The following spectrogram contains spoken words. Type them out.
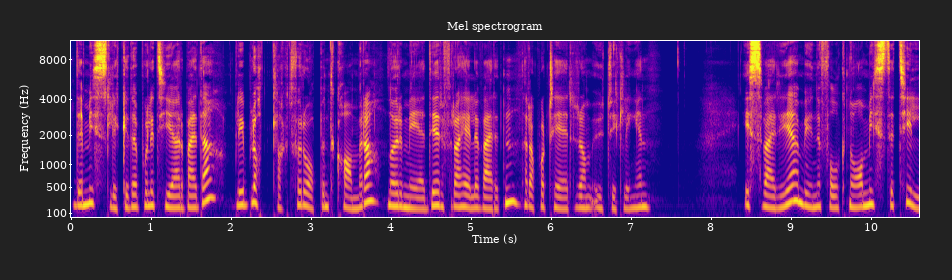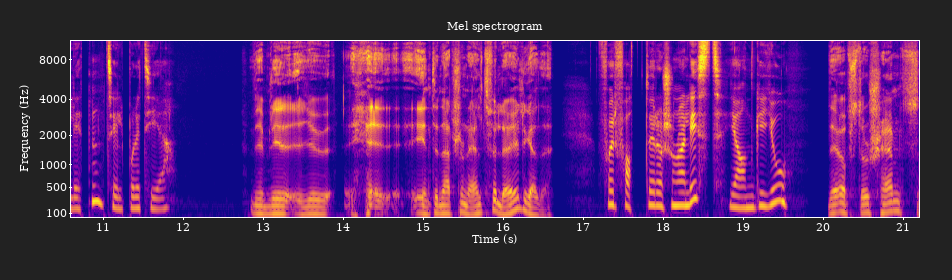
Det mislykkede politiarbeidet blir blottlagt for åpent kamera når medier fra hele verden rapporterer om utviklingen. I Sverige begynner folk nå å miste tilliten til politiet. Vi blir jo internasjonalt forløyelige. Forfatter og journalist Jan Guillou det uppstår skämt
